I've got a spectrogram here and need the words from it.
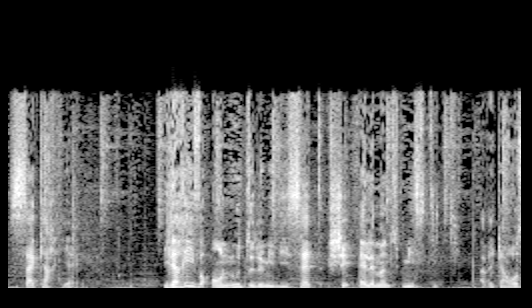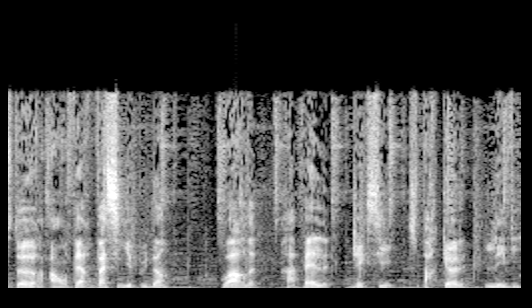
sa carrière. Il arrive en août 2017 chez Element Mystic, avec un roster à en faire vaciller plus d'un, Quard, Rappel, Jexy, Sparkle, Levy.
